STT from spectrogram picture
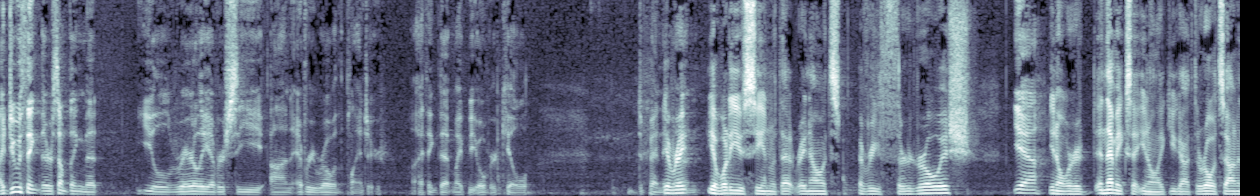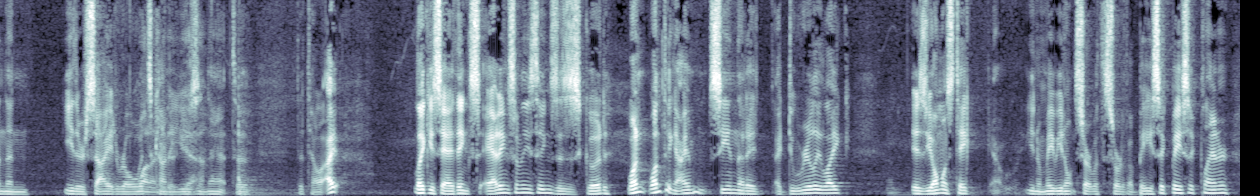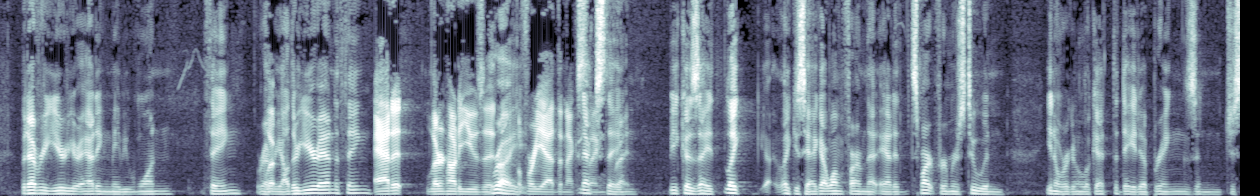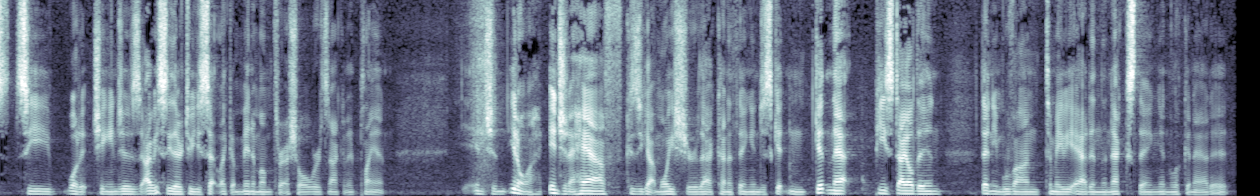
I do think there's something that you'll rarely ever see on every row of the planter. I think that might be overkill, depending. yeah, right. On, Yeah, what are you seeing with that right now? It's every third row ish. yeah, You know, where and that makes it. You know, like you got the row it's on, and then either side row, One it's kind of using yeah. that to to tell. I like you say. I think adding some of these things is good. One one thing I'm seeing that I I do really like is you almost take. uh, You know, maybe you don't start with sort of a basic basic planter, but every year you're adding maybe one thing, or every Let- other year adding a thing. Add it, learn how to use it Right. before you add the next, next thing, Right. because I like like you say, I got one farm that added smart firmers too, and you know we're going to look at the data it brings and just see what it changes. Obviously, there too, you set like a minimum threshold where it's not going to plant inch and you know inch and a half because you got moisture that kind of thing, and just getting getting that piece dialed in. Then you move on to maybe add in the next thing and looking at it.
